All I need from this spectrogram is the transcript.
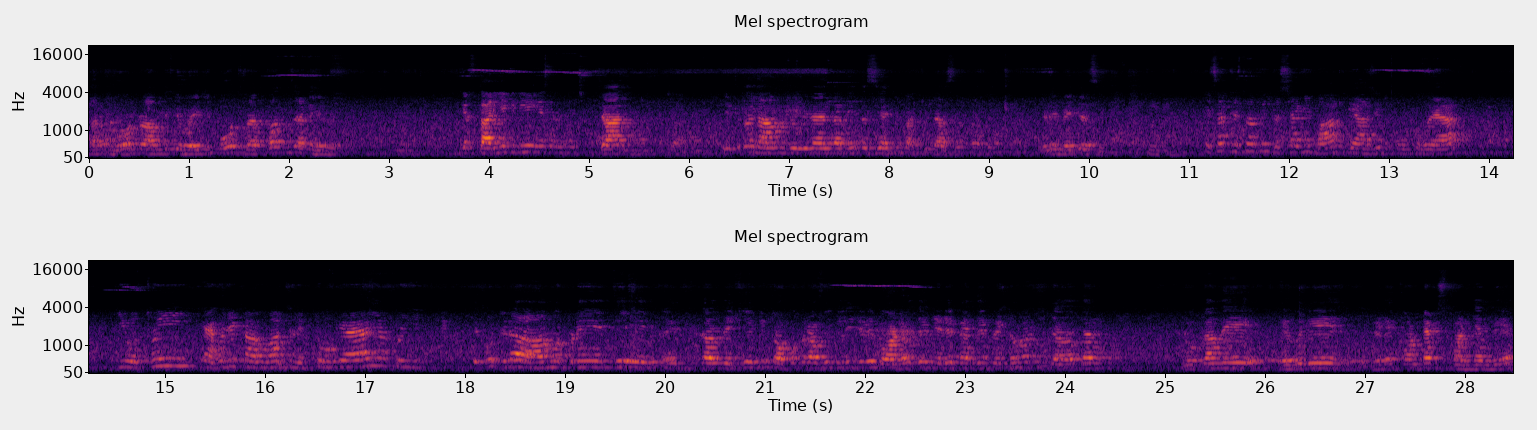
ਸਾਨੂੰ ਹੋਰ ਬਰਾਮਦਗੀ ਹੋਏਗੀ ਬਹੁਤ ਵੈਪਨਸ ਐਂਡ ਹੀਰੋਇਨ ਗ੍ਰਿਫਤਾਰੀਆਂ ਕਿਹਦੀਆਂ ਹੋਈਆਂ ਸਰ ਵਿੱਚ? ਚਾਰ। ਇੱਕ ਦਾ ਨਾਮ ਜੁਗਦਾਨ ਦਾ ਨਹੀਂ ਦੱਸਿਆ ਕਿ ਬਾਕੀ ਦੱਸ ਦਿੱਤਾ ਜਿਹੜੇ ਮੇਜਰ ਸੀ। ਇਹ ਸਰ ਜਿਸ ਤਰ੍ਹਾਂ ਤੁਸੀਂ ਦੱਸਿਆ ਕਿ ਬਾਹਰ ਗਿਆ ਸੀ ਰਿਪੋਰਟ ਹੋਇਆ ਕਿ ਉੱਥੋਂ ਹੀ ਇਹੋ ਜਿਹੇ ਕਾਰੋਬਾਰ 'ਚ ਲਿਫਟ ਹੋ ਕੇ ਆਇਆ ਜਾਂ ਕੋਈ ਦੇਖੋ, ਜਿਹੜਾ ਆਮ ਆਪਣੇ ਇੱਥੇ ਇੱਕ ਗੱਲ ਦੇਖੀਏ ਕਿ ਟੋਪੋਗ੍ਰਾਫਿਕਲੀ ਜਿਹੜੇ ਬਾਰਡਰ ਦੇ ਨੇੜੇ ਪੈਂਦੇ ਪਿੰਡ, ਉਹਨਾਂ 'ਚ ਜ਼ਿਆਦਾਤਰ ਲੋਕਾਂ ਦੇ ਇਹੋ ਜਿਹੇ ਜਿਹੜੇ ਕੰਟੈਕਟਸ ਬਣ ਜਾਂਦੇ ਆ।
